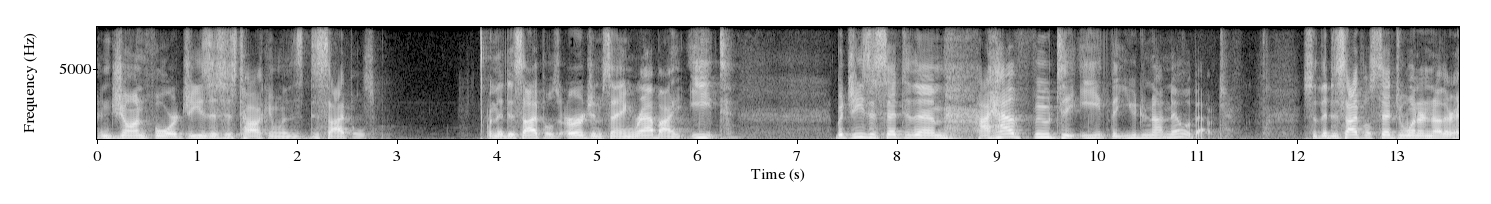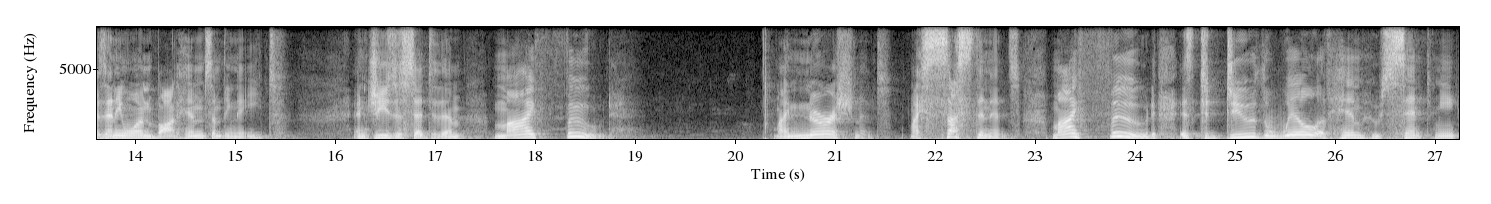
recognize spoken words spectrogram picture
In John 4, Jesus is talking with his disciples. And the disciples urge him, saying, Rabbi, eat. But Jesus said to them, I have food to eat that you do not know about. So the disciples said to one another, Has anyone bought him something to eat? And Jesus said to them, My food, my nourishment, my sustenance, my food is to do the will of him who sent me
